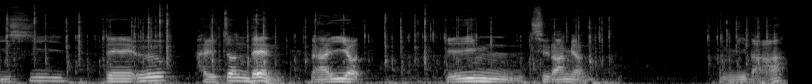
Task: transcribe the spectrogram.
이 시대의 발전된 라이엇 게임즈라면 합니다.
